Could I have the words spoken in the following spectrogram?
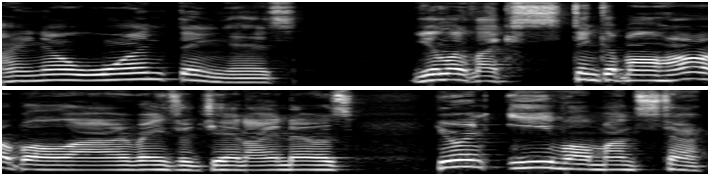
I know one thing is, you look like stinkable horrible, uh, Razor Jin, I knows. You're an evil monster.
